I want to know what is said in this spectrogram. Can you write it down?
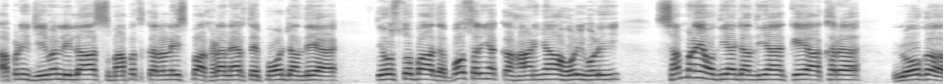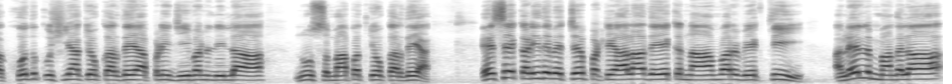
ਆਪਣੀ ਜੀਵਨ ਲੀਲਾ ਸਮਾਪਤ ਕਰਨ ਲਈ ਇਸ ਭਾਖੜਾ ਨਹਿਰ ਤੇ ਪਹੁੰਚ ਜਾਂਦੇ ਆ ਤੇ ਉਸ ਤੋਂ ਬਾਅਦ ਬਹੁਤ ਸਾਰੀਆਂ ਕਹਾਣੀਆਂ ਹੌਲੀ-ਹੌਲੀ ਸਾਹਮਣੇ ਆਉਂਦੀਆਂ ਜਾਂਦੀਆਂ ਕਿ ਆਖਰ ਲੋਕ ਖੁਦਕੁਸ਼ੀਆਂ ਕਿਉਂ ਕਰਦੇ ਆ? ਆਪਣੀ ਜੀਵਨ ਲੀਲਾ ਨੂੰ ਸਮਾਪਤ ਕਿਉਂ ਕਰਦੇ ਆ? ਇਸੇ ਕੜੀ ਦੇ ਵਿੱਚ ਪਟਿਆਲਾ ਦੇ ਇੱਕ ਨਾਮਵਰ ਵਿਅਕਤੀ ਅਨਿਲ ਮੰਗਲਾ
